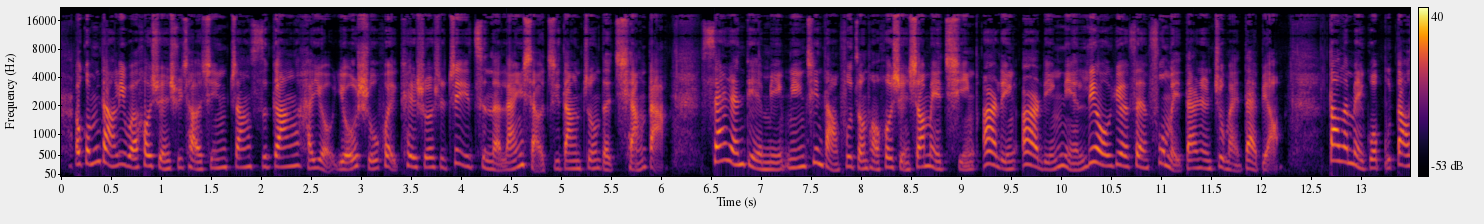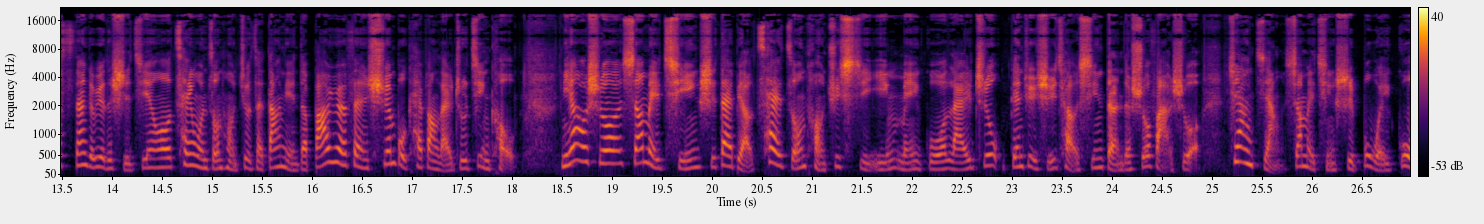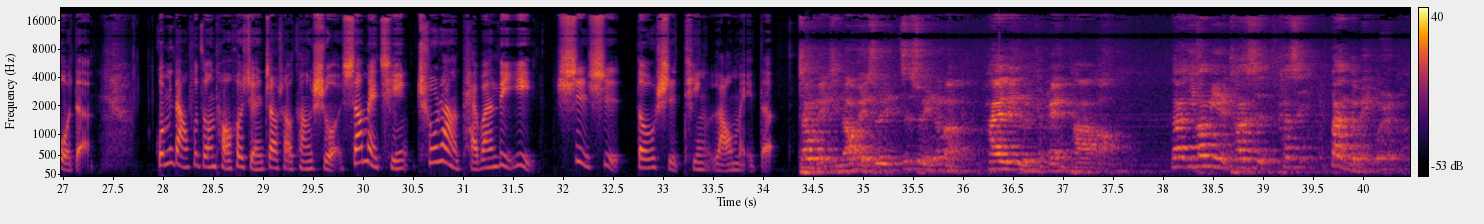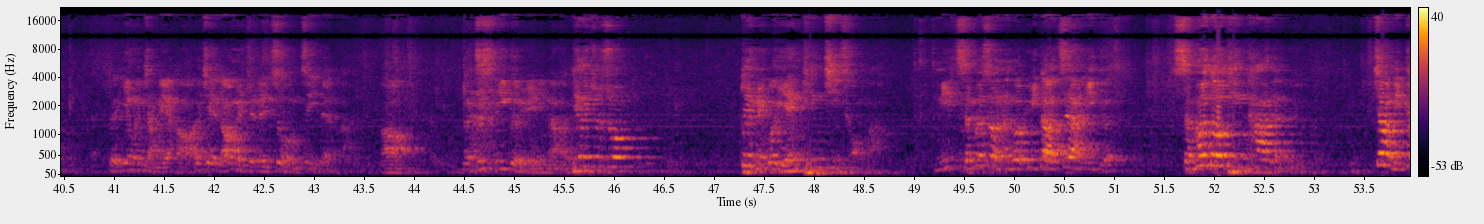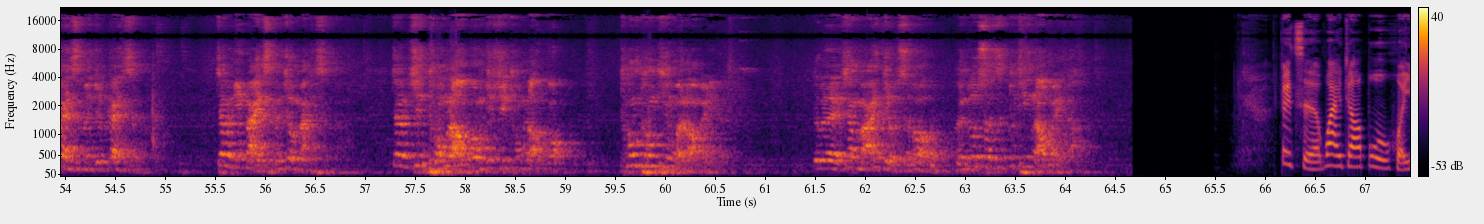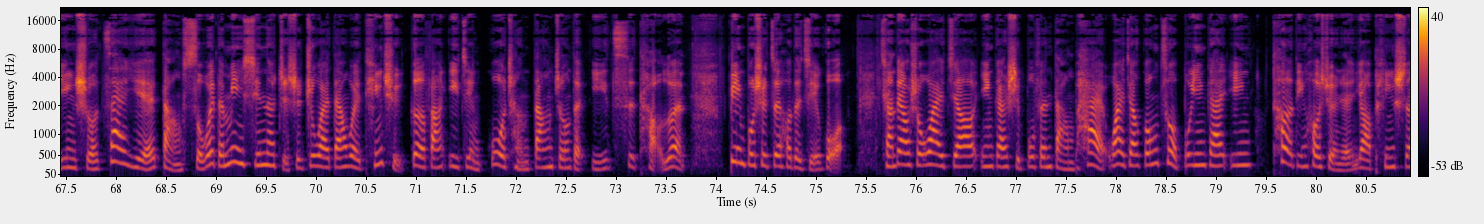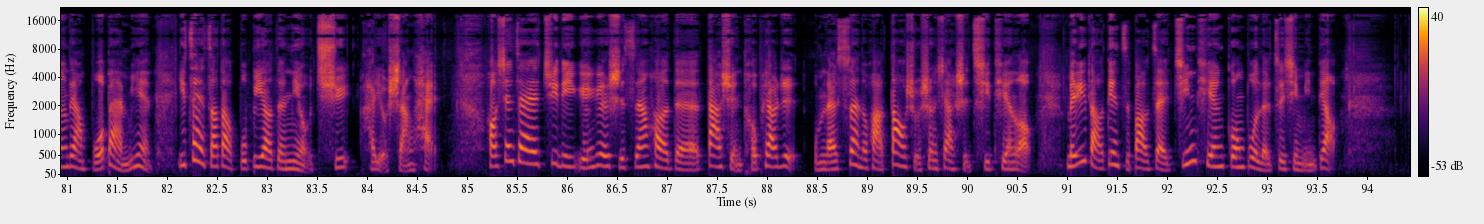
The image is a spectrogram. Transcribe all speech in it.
而国民党立委候选徐巧芯、张思刚还有游淑慧，可以说是这一次呢蓝小鸡当中的强打。三人点名，民进党副总统候选萧美琴，二零二零年六月份赴美担任驻美代表，到了美国不到三个月的时间哦，蔡英文总统就在当年的八月份宣布开放莱猪进口。你要说萧美琴是代表蔡总统去喜迎美国莱猪，根据徐巧芯等人的说法说，这样讲萧美琴是不为过的。国民党副总统候选人赵少康说：“萧美琴出让台湾利益，事事都是听老美的。”萧美琴老美所以之所以那么 highly recommend 他啊，那一方面他是他是半个美国人嘛，对英文讲的也好，而且老美觉得你是我们自己人嘛，哦，那这是第一个原因啊。第二就是说，对美国言听计从啊，你什么时候能够遇到这样一个什么都听他的，叫你干什么就干什么，叫你买什么就买什么。叫你去捅老共就去捅老共，通通听我老美的，对不对？像马英九时候，很多时候是不听老美的。对此，外交部回应说，在野党所谓的密心呢，只是驻外单位听取各方意见过程当中的一次讨论，并不是最后的结果。强调说，外交应该是不分党派，外交工作不应该因特定候选人要拼声量博版面，一再遭到不必要的扭曲还有伤害。好，现在距离元月十三号的大选投票日，我们来算的话，倒数剩下十七天了。美丽岛电子报在今天公布了最新民调，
